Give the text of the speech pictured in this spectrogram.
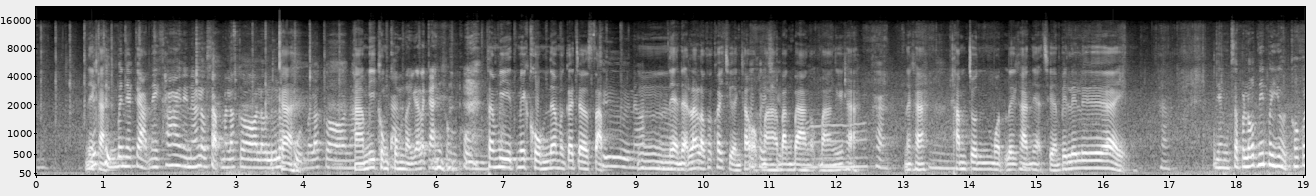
เนี่ยนึกค่ะ ถึงบรรยากาศในค่ายเลยนะ เราสับมะละกอเราหรือเราค่ะ ขูดมะละกอนะหามีดคมๆหน่อยก็แล้วกัน มีดคมๆ ถ้ามีดไม่คมเนี่ยมันก็จะสับชื่อเนอะอืมเนี่ยเนี่ยแล้วเราก็ค่อยเฉือนเข้าออกมาค่อยๆเฉือนบางๆออกมาอย่างนี้ค่ะอ๋อค่ะ นะคะอืม ทำจนหมดเลยค่ะเนี่ยเฉือนไปเรื่อย ค่ะ อย่างสับปะรดนี่ประโยชน์เขาก็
